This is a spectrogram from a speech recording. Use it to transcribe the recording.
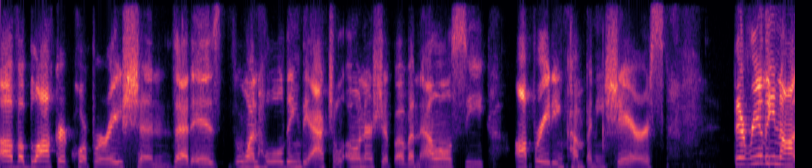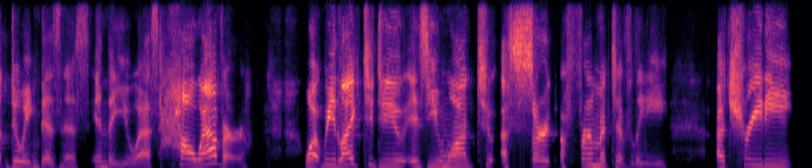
of a blocker corporation that is one holding the actual ownership of an LLC operating company shares, they're really not doing business in the US. However, what we like to do is you want to assert affirmatively a treaty,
